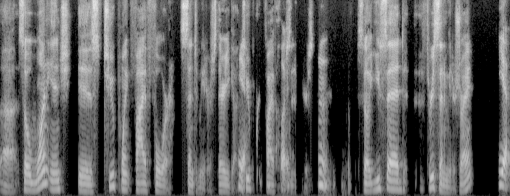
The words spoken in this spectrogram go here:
uh, so 1 inch is 2.54 centimeters. There you go. Yeah, 2.54 centimeters. Mm. So you said 3 centimeters, right? Yeah.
